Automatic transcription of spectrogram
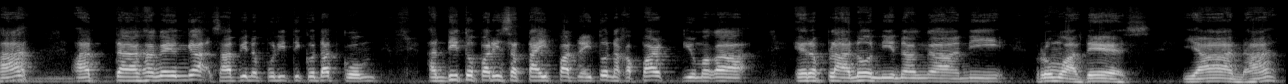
ha? At uh, ngayon nga, sabi ng politico.com, andito pa rin sa Taipad na ito nakapark yung mga eroplano ni ng ah, ni Romualdez. Yan ha.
